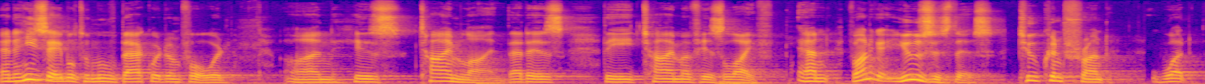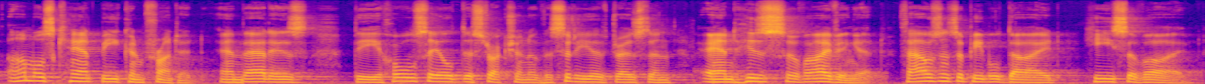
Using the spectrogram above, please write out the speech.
and he's able to move backward and forward on his timeline, that is, the time of his life. And Vonnegut uses this to confront what almost can't be confronted, and that is the wholesale destruction of the city of Dresden and his surviving it. Thousands of people died, he survived.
